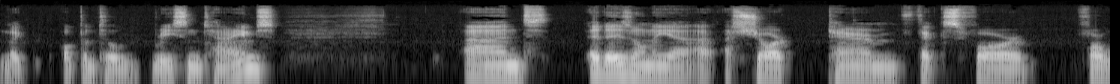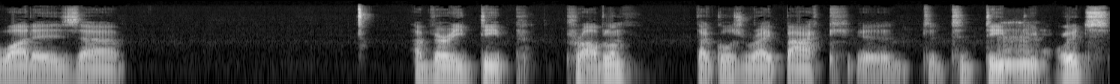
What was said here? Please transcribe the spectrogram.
like up until recent times, and it is only a, a short term fix for for what is a, a very deep problem that goes right back uh, to, to, deep, mm-hmm. deep roots.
